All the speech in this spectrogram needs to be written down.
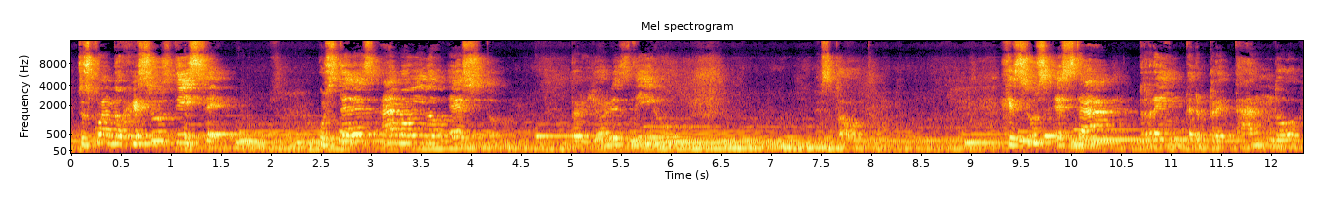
Entonces cuando Jesús dice, ustedes han oído esto, yo les digo esto otro. Jesús está reinterpretando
